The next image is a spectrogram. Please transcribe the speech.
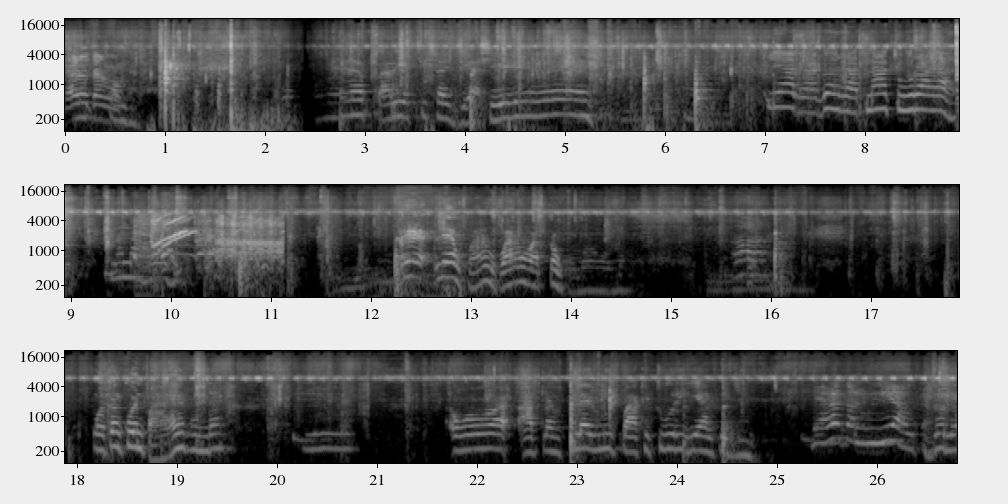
ચાલો જલ્દી તારી exercise જ્યાં છે. લે આ રાગા રાતના ચોર આયા ના ના એ, લે, ઊભા ઊભા વાત કહું. ઓય, કાંઈ કોઈને ભાડે ગુંડા? ઓ, આટલા પેલા એમનું પાકી ચોરી ગયા આવતા જો આવજો, જલ્દી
